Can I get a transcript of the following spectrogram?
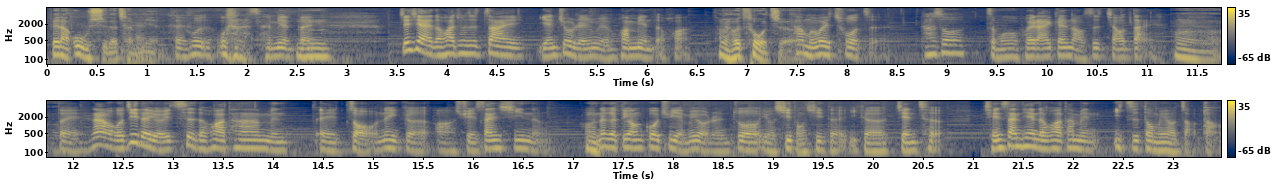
非常务实的层面。对，或或者层面对。嗯，接下来的话，就是在研究人员方面的话，他们也会挫折。他们会挫折。他说怎么回来跟老师交代？嗯，对，那我记得有一次的话，他们诶、走那个啊、雪山西能哦、嗯。那个地方过去也没有人做有系统性的一个监测。前三天的话，他们一直都没有找到。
